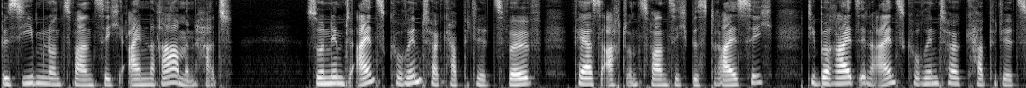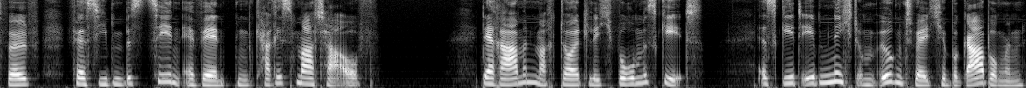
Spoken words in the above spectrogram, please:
bis 27 einen Rahmen hat. So nimmt 1 Korinther Kapitel 12 Vers 28 bis 30 die bereits in 1 Korinther Kapitel 12 Vers 7 bis 10 erwähnten Charismata auf. Der Rahmen macht deutlich, worum es geht. Es geht eben nicht um irgendwelche Begabungen,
